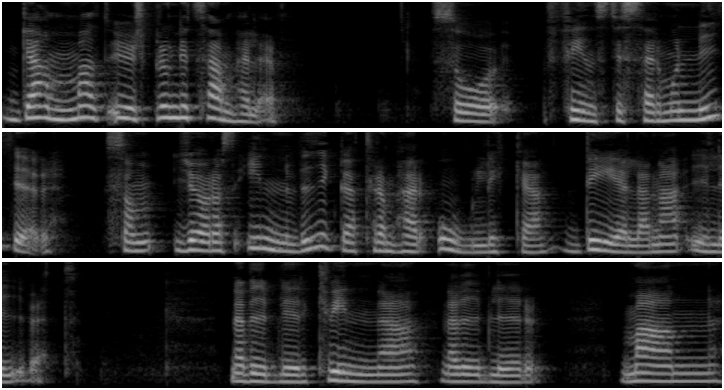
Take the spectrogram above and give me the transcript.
gammalt ursprungligt samhälle så finns det ceremonier som gör oss invigda till de här olika delarna i livet. När vi blir kvinna, när vi blir man,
